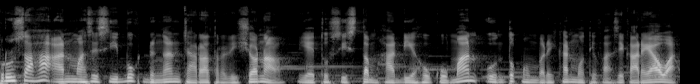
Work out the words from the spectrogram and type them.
perusahaan masih sibuk dengan cara tradisional, yaitu sistem hadiah hukuman untuk memberikan motivasi karyawan.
